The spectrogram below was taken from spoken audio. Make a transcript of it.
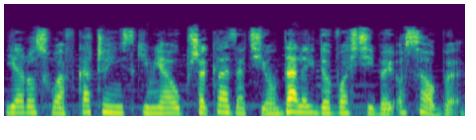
Jarosław Kaczyński miał przekazać ją dalej do właściwej osoby.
